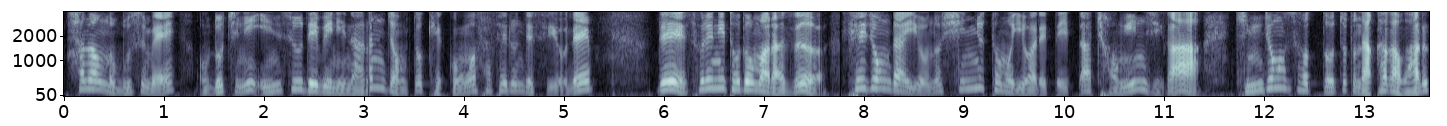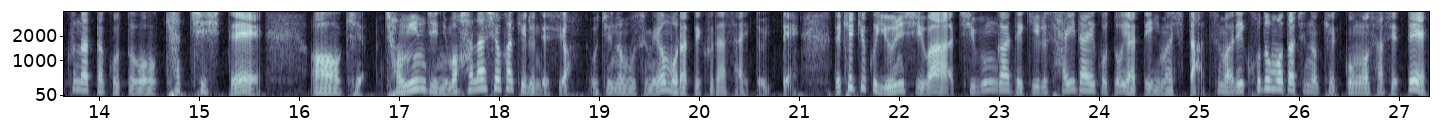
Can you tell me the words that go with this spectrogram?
한왕の娘、後に인수デビになる한정と結婚をさせるんですよね。 で、それにとどまらず、세종다이오の親友とも言われていた정인지が、金正서とちょっと仲が悪くなったことをキャッチして、어 정인지にも話をかけるんですよ。うちの娘をもらってくださいと言って。で、結局ユン氏は自分ができる最大ことをやっていました。つまり子供たちの結婚をさせて、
